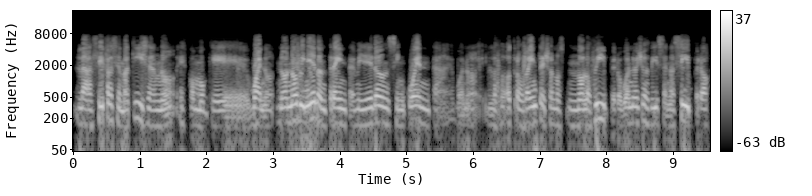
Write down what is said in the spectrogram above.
las cifras se maquillan, ¿no? Es como que, bueno, no, no vinieron 30, vinieron 50, bueno, los otros 20 yo no, no los vi, pero bueno, ellos dicen así, pero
